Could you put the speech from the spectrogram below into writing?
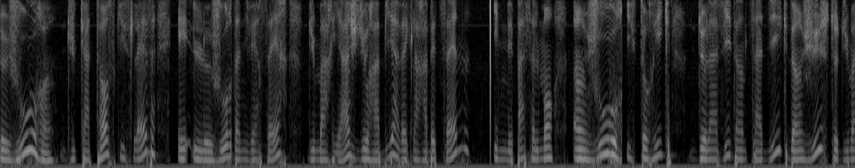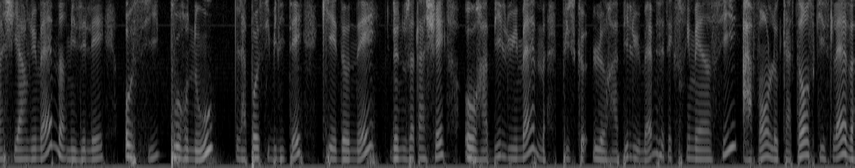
ce jour du 14 qui se lève est le jour d'anniversaire du mariage du rabbi avec la Rabbetsen. Il n'est pas seulement un jour historique de la vie d'un tzaddik, d'un juste, du Mashiach lui-même, mais il est aussi pour nous la possibilité qui est donnée de nous attacher au rabbi lui-même, puisque le rabbi lui-même s'est exprimé ainsi avant le 14 qui se lève,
